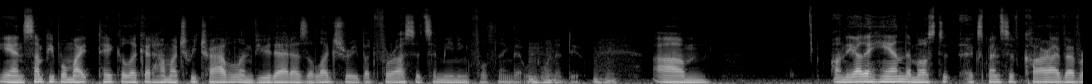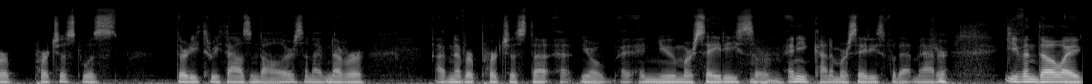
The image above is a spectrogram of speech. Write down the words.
And some people might take a look at how much we travel and view that as a luxury, but for us, it's a meaningful thing that we mm-hmm. want to do. Mm-hmm. Um, on the other hand, the most expensive car I've ever purchased was thirty-three thousand dollars, and I've never, I've never purchased a, a you know a, a new Mercedes or any kind of Mercedes for that matter, even though I,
